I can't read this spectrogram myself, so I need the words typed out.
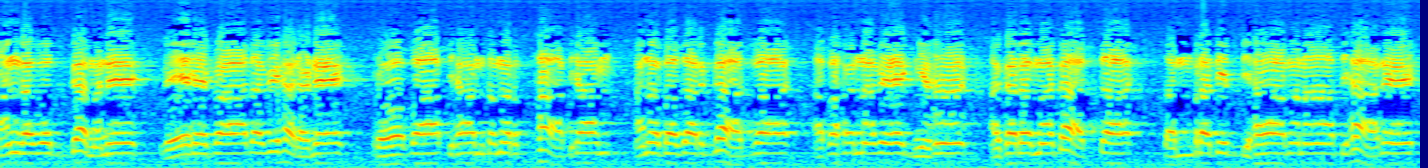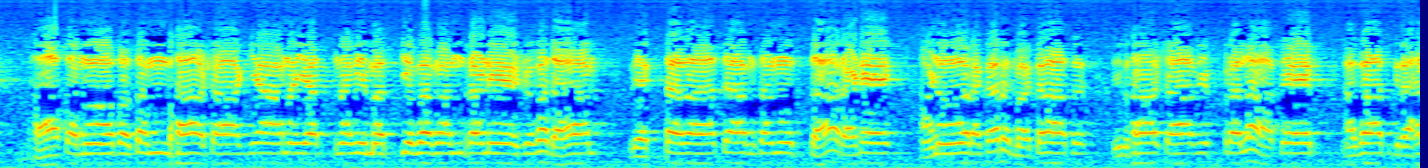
आङ्गवुद्गमने वेहपादविहरणे प्रोपाभ्याम् समर्थाभ्याम् अनुपसर्गाद्वा अपहनवेज्ञः अकर्मकाच्च सम्प्रतिभ्यामनाध्याने भासमोपसम्भाषा ज्ञानयत्नविमत्युपमन्त्रणेषु वदाम् व्यक्तवाचाम् समुत्सारणे अणोरकर्मकात् विभाषा विप्रलापे अवाग्रह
